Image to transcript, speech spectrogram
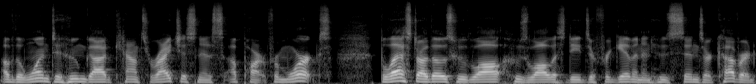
of the one to whom God counts righteousness apart from works. Blessed are those who law, whose lawless deeds are forgiven and whose sins are covered.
